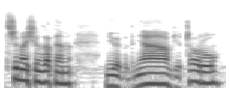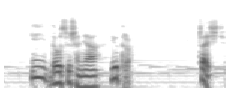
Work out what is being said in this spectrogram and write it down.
Trzymaj się zatem miłego dnia, wieczoru i do usłyszenia jutro. Cześć!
